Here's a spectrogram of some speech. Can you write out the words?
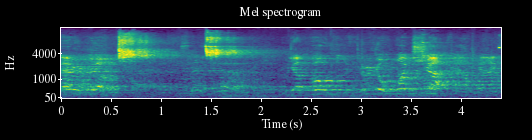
very real. We got both. Here we go. One shot now, guys.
